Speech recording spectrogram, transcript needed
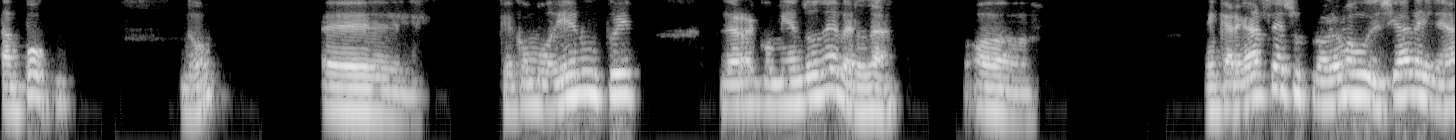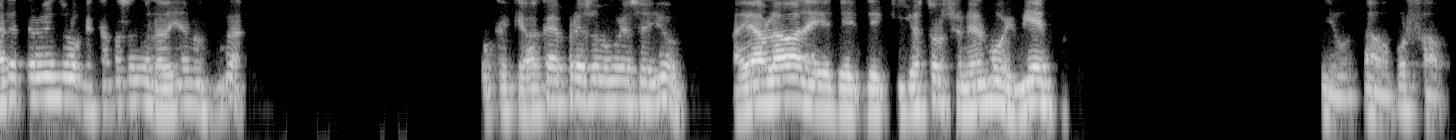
tampoco, ¿no? Eh, que como dije en un tweet, le recomiendo de verdad uh, encargarse de sus problemas judiciales y dejar de estar viendo lo que está pasando en la vida de los demás. Porque el que va a caer preso no voy a ser yo. Ahí hablaba de, que yo extorsioné el movimiento. Y yo, Gustavo, por favor.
